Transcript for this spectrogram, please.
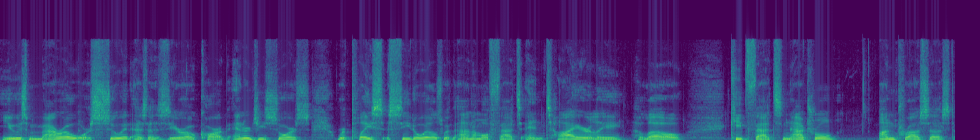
Use marrow or suet as a zero carb energy source. Replace seed oils with animal fats entirely. Hello. Keep fats natural, unprocessed,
